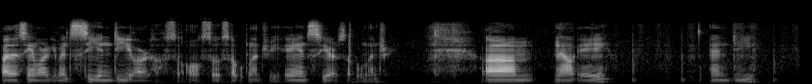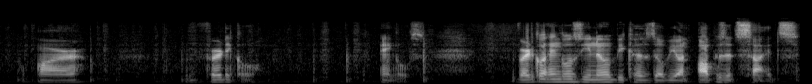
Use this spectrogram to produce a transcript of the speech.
By the same argument, C and D are also, also supplementary. A and C are supplementary. Um, now A and D are vertical angles. Vertical angles you know because they'll be on opposite sides,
